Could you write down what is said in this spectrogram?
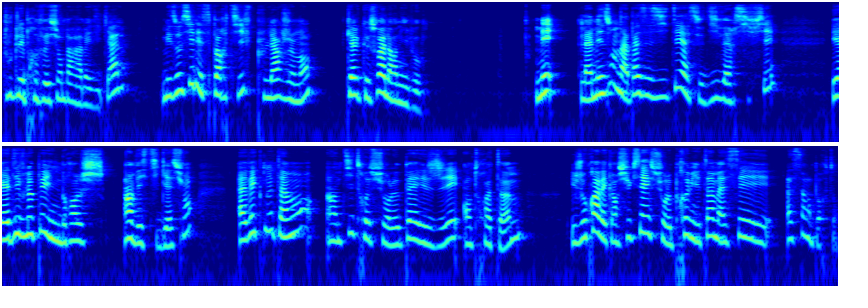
toutes les professions paramédicales, mais aussi les sportifs plus largement, quel que soit leur niveau. Mais la maison n'a pas hésité à se diversifier et a développé une branche investigation, avec notamment un titre sur le PSG en trois tomes, et je crois avec un succès sur le premier tome assez important.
